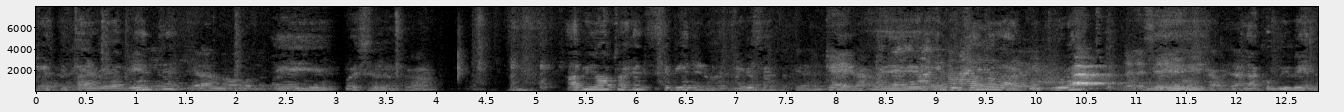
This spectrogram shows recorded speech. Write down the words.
respetar el medio ambiente y pues eh, ha habido otras gentes que vienen, nos entrevistan, eh, impulsando la cultura de la convivencia,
